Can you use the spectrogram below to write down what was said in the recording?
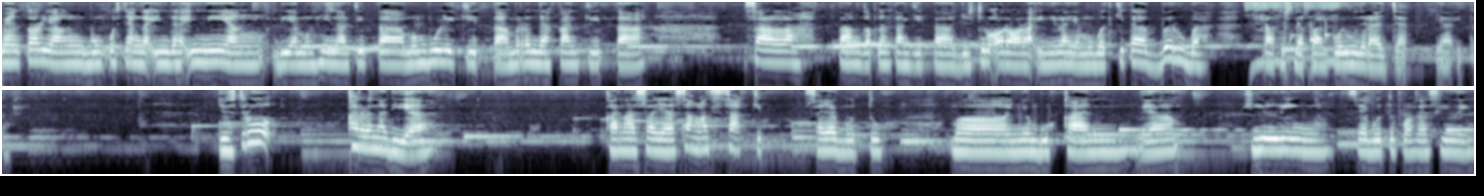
mentor yang bungkusnya nggak indah ini yang dia menghina kita membuli kita merendahkan kita. Salah tanggap tentang kita. Justru orang-orang inilah yang membuat kita berubah 180 derajat, ya itu. Justru karena dia, karena saya sangat sakit, saya butuh menyembuhkan ya healing, saya butuh proses healing.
